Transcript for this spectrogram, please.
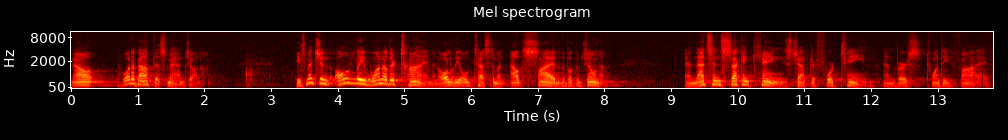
Now, what about this man, Jonah? He's mentioned only one other time in all of the Old Testament outside of the book of Jonah. And that's in 2 Kings chapter 14 and verse 25.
